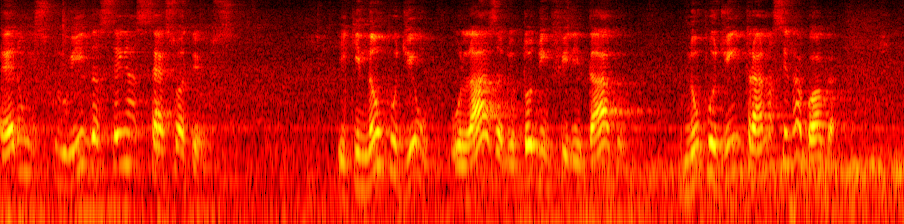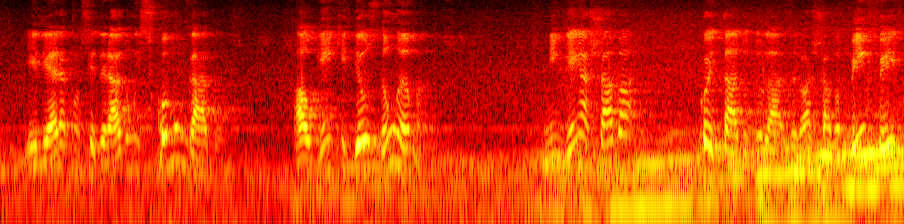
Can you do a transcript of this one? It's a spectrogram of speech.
eram excluídas sem acesso a Deus. E que não podiam, o Lázaro, todo enfiridado, não podia entrar na sinagoga ele era considerado um excomungado, alguém que Deus não ama. Ninguém achava coitado do Lázaro, achava bem feito.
